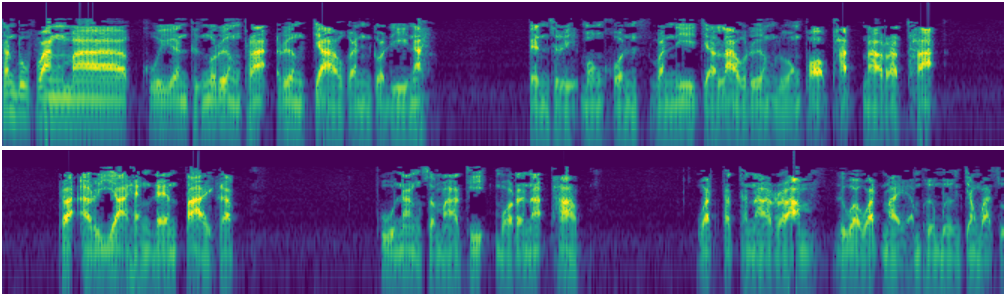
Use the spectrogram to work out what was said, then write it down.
ท่านผู้ฟังมาคุยกันถึงเรื่องพระเรื่องเจ้ากันก็ดีนะ เป็นสิริมงคล วันนี้จะเล่าเรื่องหลวงพ่อพัฒนารทะ พระอริยะแห่งแดนใต้ครับ ผู้นั่งสมาธิมรณภาพ วัดพัฒนาราม หรือว่าวัดใหม่อำเภอเมืองจังหวัดสุ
